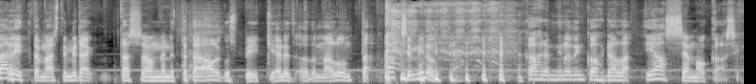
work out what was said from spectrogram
Välittömästi, mitä tässä on mennyt tätä alkuspiikkiä. Nyt otan mä luntta. Kaksi minuuttia. Kahden minuutin kohdalla Jasse mokasi.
